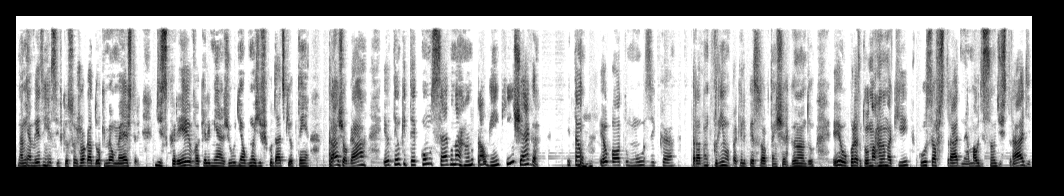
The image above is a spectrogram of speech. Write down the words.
na minha mesa em Recife, que eu sou jogador, que meu mestre descreva, que ele me ajude em algumas dificuldades que eu tenha para jogar, eu tenho que ter como cego narrando para alguém que enxerga. Então, uhum. eu boto música, para dar um clima para aquele pessoal que está enxergando. Eu, por exemplo, estou narrando aqui Curse of Strade, né, a maldição de Strade,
